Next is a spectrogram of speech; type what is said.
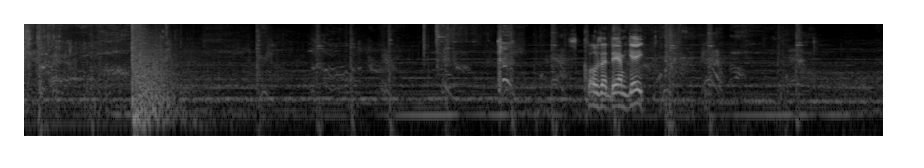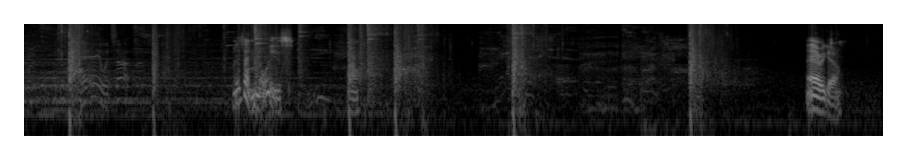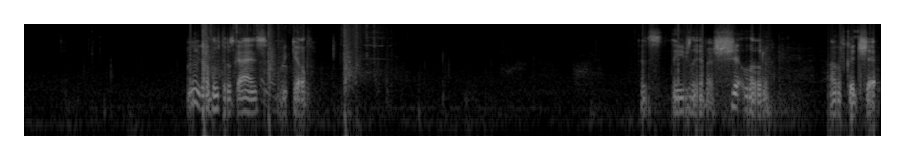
Just close that damn gate. Hey, what's up? What is that noise? We go. I'm gonna go loot those guys we killed. Because they usually have a shitload of good shit.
